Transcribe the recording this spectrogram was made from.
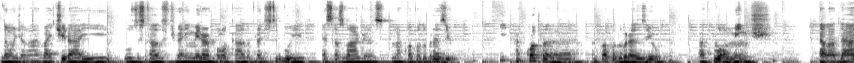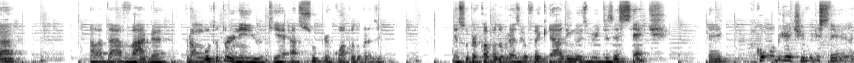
de onde ela vai tirar aí os estados que tiverem melhor colocado para distribuir essas vagas na Copa do Brasil. E a Copa, a Copa do Brasil, atualmente, ela dá ela dá vaga para um outro torneio, que é a Supercopa do Brasil. E a Supercopa do Brasil foi criada em 2017 é, com o objetivo de ser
